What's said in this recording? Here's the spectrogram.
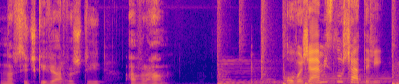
на всички вярващи Авраам. Уважаеми слушатели!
